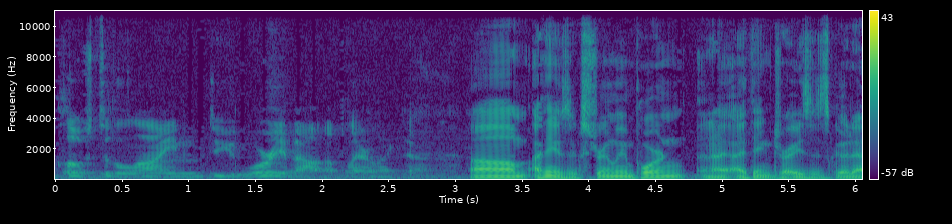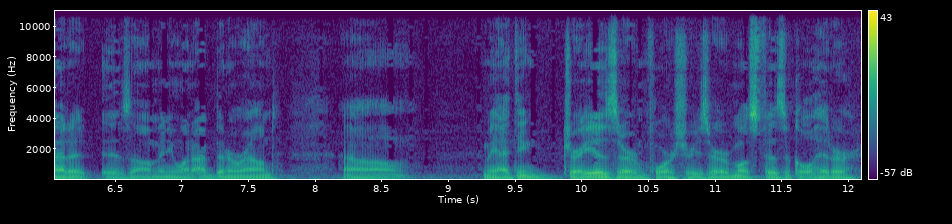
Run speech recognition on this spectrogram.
close to the line do you worry about a player like that? Um, I think it's extremely important, and I, I think Dre's as good at it as um, anyone I've been around. Um, I mean, I think Dre is our enforcer. He's our most physical hitter.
